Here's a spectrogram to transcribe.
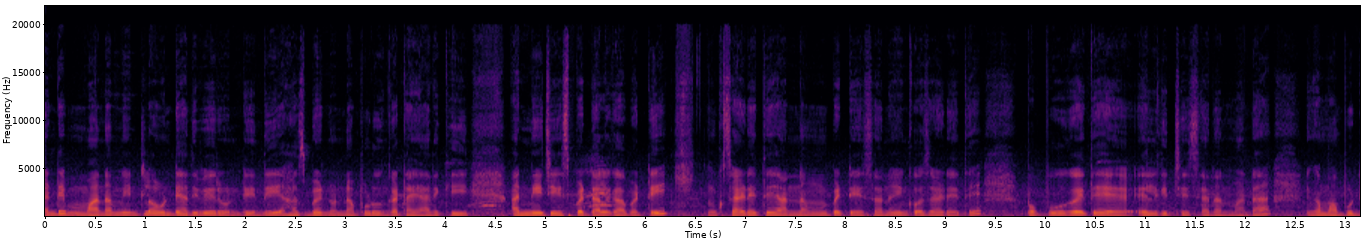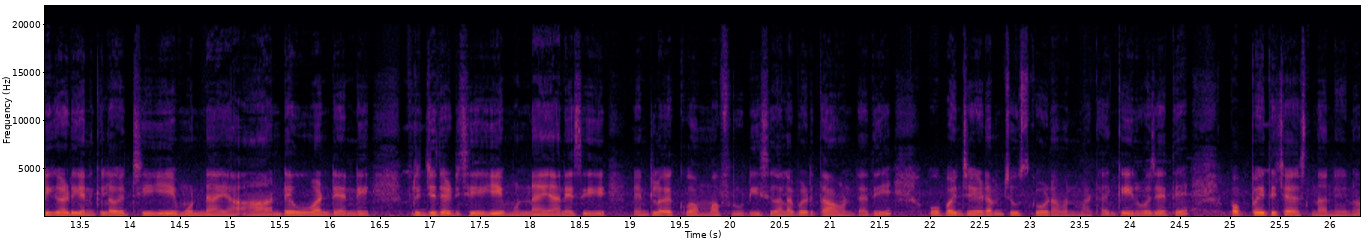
అంటే మనం ఇంట్లో ఉంటే అది వేరు ఉంటుంది. హస్బెండ్ ఉన్నప్పుడు ఇంకా టయానికి అన్నీ చేసి పెట్టాలి కాబట్టి. ఒక సైడ్ అయితే అన్నం పెట్టేశాను ఇంకో సైడ్ అయితే పప్పు అయితే వెలిగించేసాను అనమాట ఇంకా మా బుడ్డిగాడు వెనకలో వచ్చి ఏమున్నాయా? అంటే ఊ అంటే అండి. ఫ్రిడ్జ్ తెడిచి ఏమున్నాయా? అనేసి ఇంట్లో ఎక్కువ అమ్మ ఫ్రూటీస్ అలా పెడతా ఉంటుంది. ఓపెన్ చేయడం చూసుకోవడం అనమాట ఇంక ఈరోజు అయితే పప్పు అయితే చేస్తున్నాను నేను.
